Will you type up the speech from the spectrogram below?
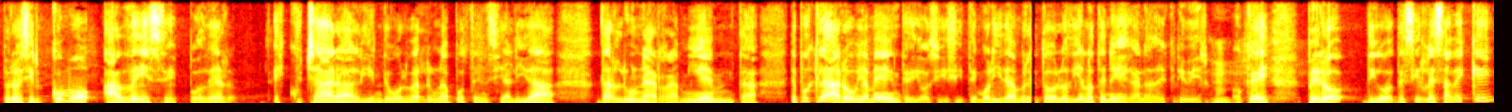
pero decir, cómo a veces poder escuchar a alguien, devolverle una potencialidad, darle una herramienta. Después, claro, obviamente, digo, si, si te morís de hambre todos los días, no tenés ganas de escribir, ¿ok? Pero, digo, decirle, ¿sabes qué?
